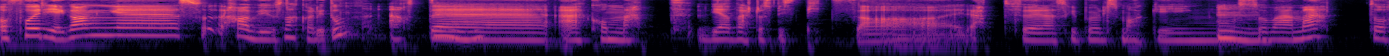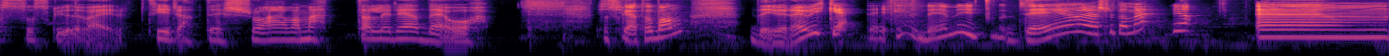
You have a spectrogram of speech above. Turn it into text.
Og forrige gang eh, har vi jo snakka litt om at eh, jeg kom mett. Vi hadde vært og spist pizza rett før jeg skulle på ølsmaking, og så var jeg mett. Og så skulle det være fireretters, og jeg var mett allerede. Og så skulle jeg ta banen. Det gjør jeg jo ikke. Det, det, Det har jeg slutta med. Ja. Um,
